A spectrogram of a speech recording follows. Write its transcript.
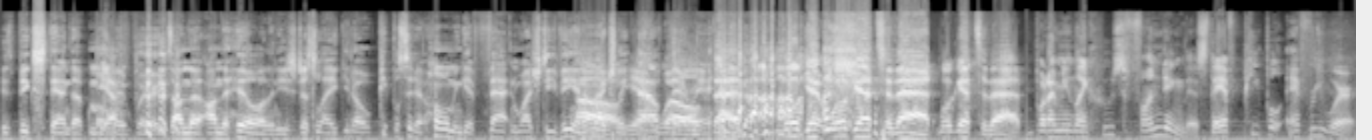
his big stand up moment Yeah. where he's on the on the hill and he's just like, you know, people sit at home and get fat and watch TV, and I'm actually Oh, yeah, out well, there, man. that we'll get we'll get to that. We'll get to that. But I mean, like, who's funding this? They have people everywhere.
